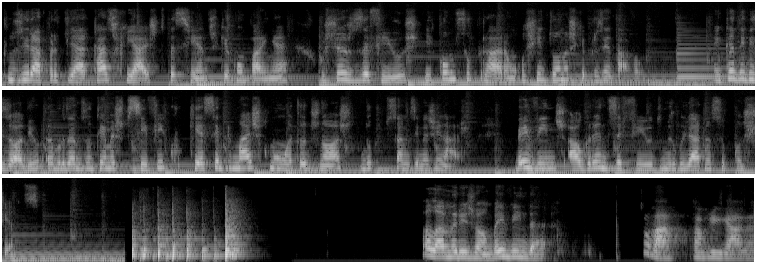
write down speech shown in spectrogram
que nos irá partilhar casos reais de pacientes que acompanha, os seus desafios e como superaram os sintomas que apresentavam. Em cada episódio abordamos um tema específico que é sempre mais comum a todos nós do que possamos imaginar. Bem-vindos ao grande desafio de mergulhar no subconsciente. Olá Maria João, bem-vinda. Olá, obrigada.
